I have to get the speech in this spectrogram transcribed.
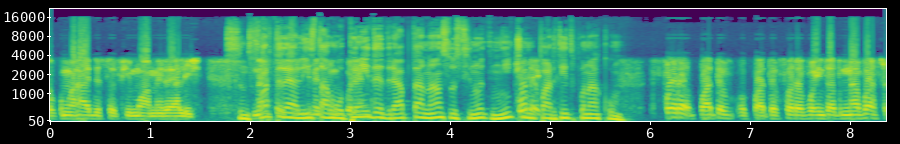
Acum, haideți să fim oameni realiști. Sunt foarte realist, am opinii de dreapta, n-am susținut niciun Corect. partid până acum fără, poate, poate fără voința dumneavoastră,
